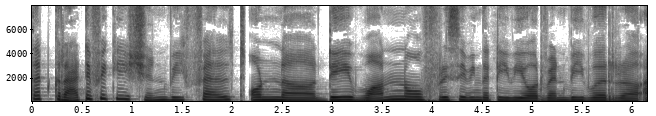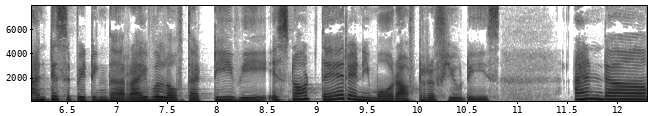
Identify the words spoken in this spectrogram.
That gratification we felt on uh, day one of receiving the TV or when we were uh, anticipating the arrival of that TV is not there anymore after a few days and uh,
